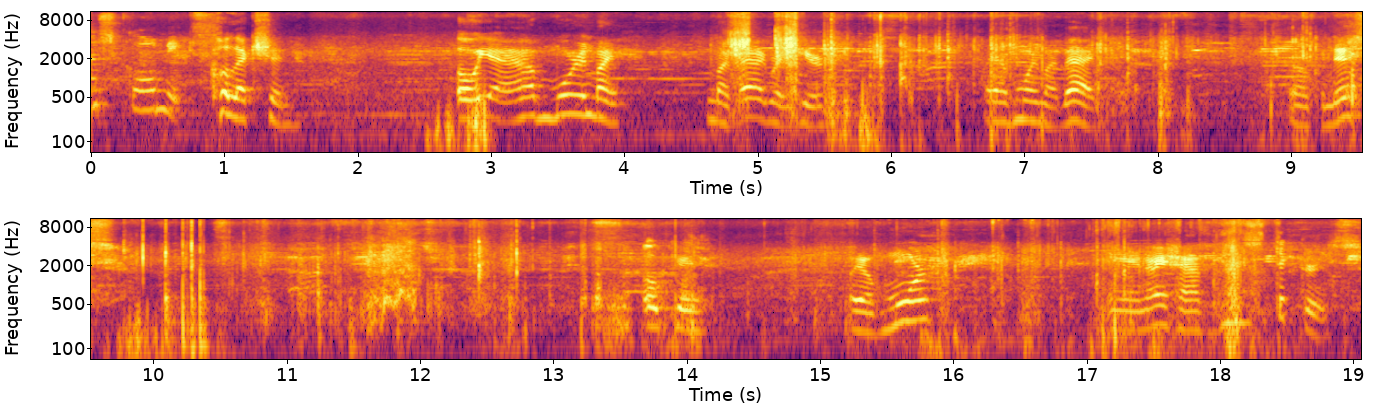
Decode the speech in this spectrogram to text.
This comics. collection. Oh yeah, I have more in my in my bag right here. I have more in my bag. Open this. Okay. I have more. And I have these stickers.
